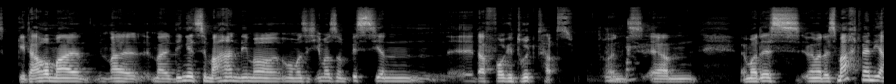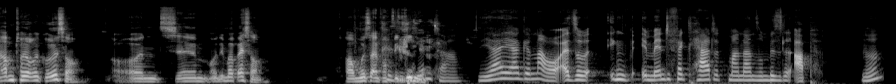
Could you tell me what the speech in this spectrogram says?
Es geht darum, mal, mal, mal Dinge zu machen, die man, wo man sich immer so ein bisschen äh, davor gedrückt hat. Und mhm. ähm, wenn man das, wenn man das macht, werden die Abenteuer größer und, ähm, und immer besser. Man muss einfach beginnen. Ja, ja, genau. Also im Endeffekt härtet man dann so ein bisschen ab. Ne?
